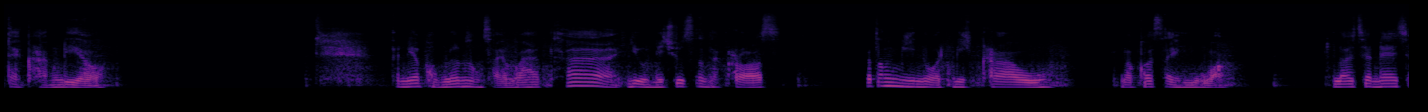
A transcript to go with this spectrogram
แต่ครั้งเดียว อันนี้ผมเริ่มสงสัยว่าถ้าอยู่ในชุดซานตาครอสก็ต้องมีหนวดมีเคราแล้วก็ใส่หมวกแล้วจะแน่ใจ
